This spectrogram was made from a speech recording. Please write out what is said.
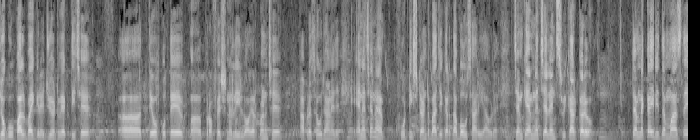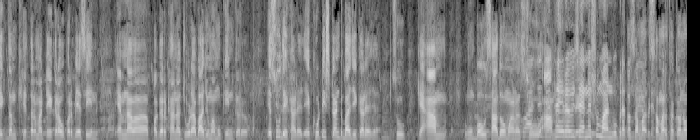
જો ગોપાલભાઈ ગ્રેજ્યુએટ વ્યક્તિ છે તેઓ પોતે પ્રોફેશનલી લોયર પણ છે. આપણે સૌ જાણે છે એને છે ને ખોટી સ્ટંટબાજી કરતાં બહુ સારી આવડે. જેમ કે એમને ચેલેન્જ સ્વીકાર કર્યો. તો એમને કઈ રીતે મસ્ત એકદમ ખેતરમાં ટેકરા ઉપર બેસીને એમના પગરખાના જોડા બાજુમાં મૂકીને કર્યો. એ શું દેખાડે છે? એ ખોટી સ્ટંટબાજી કરે છે. શું કે આમ હું બહુ સાદો માણસ છું આમ થઈ રહ્યું છે એને શું માનવું પ્રથમ સમર્થકોનો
